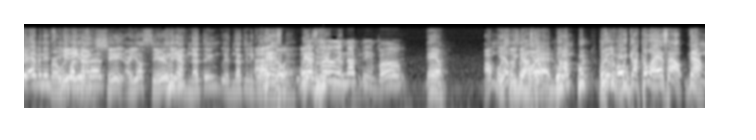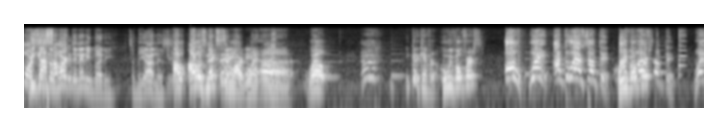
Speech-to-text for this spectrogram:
other evidence Bro, we anybody ain't got has. shit. Are y'all serious? We have nothing. We have nothing to go. I Yes. don't on. know. We have literally nothing nothing, bro. Damn, I'm more Yeah, sus we got Mark. bad. Who, Dylan- who, who did you vote? we got your ass out. Now I'm more we got sus Mark than anybody, to be honest. I, I was next to Same. Mark when uh well, uh, he could have came from who we vote first. Oh wait, I do have something. Who we I do vote have first? something. Wait, wait,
